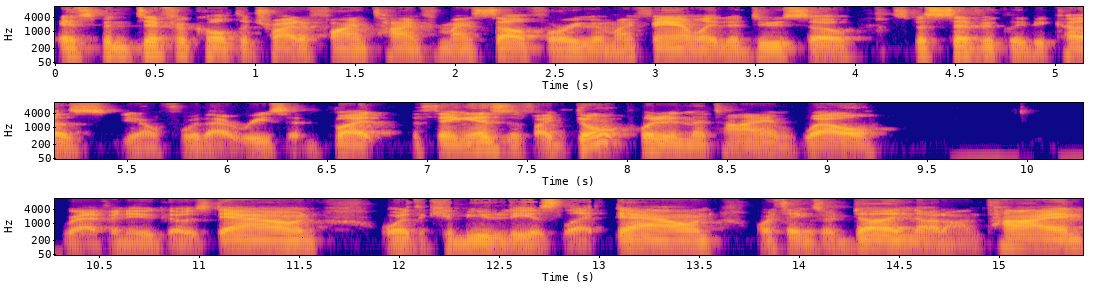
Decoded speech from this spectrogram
it's been difficult to try to find time for myself or even my family to do so specifically because you know for that reason but the thing is if i don't put in the time well revenue goes down or the community is let down or things are done not on time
